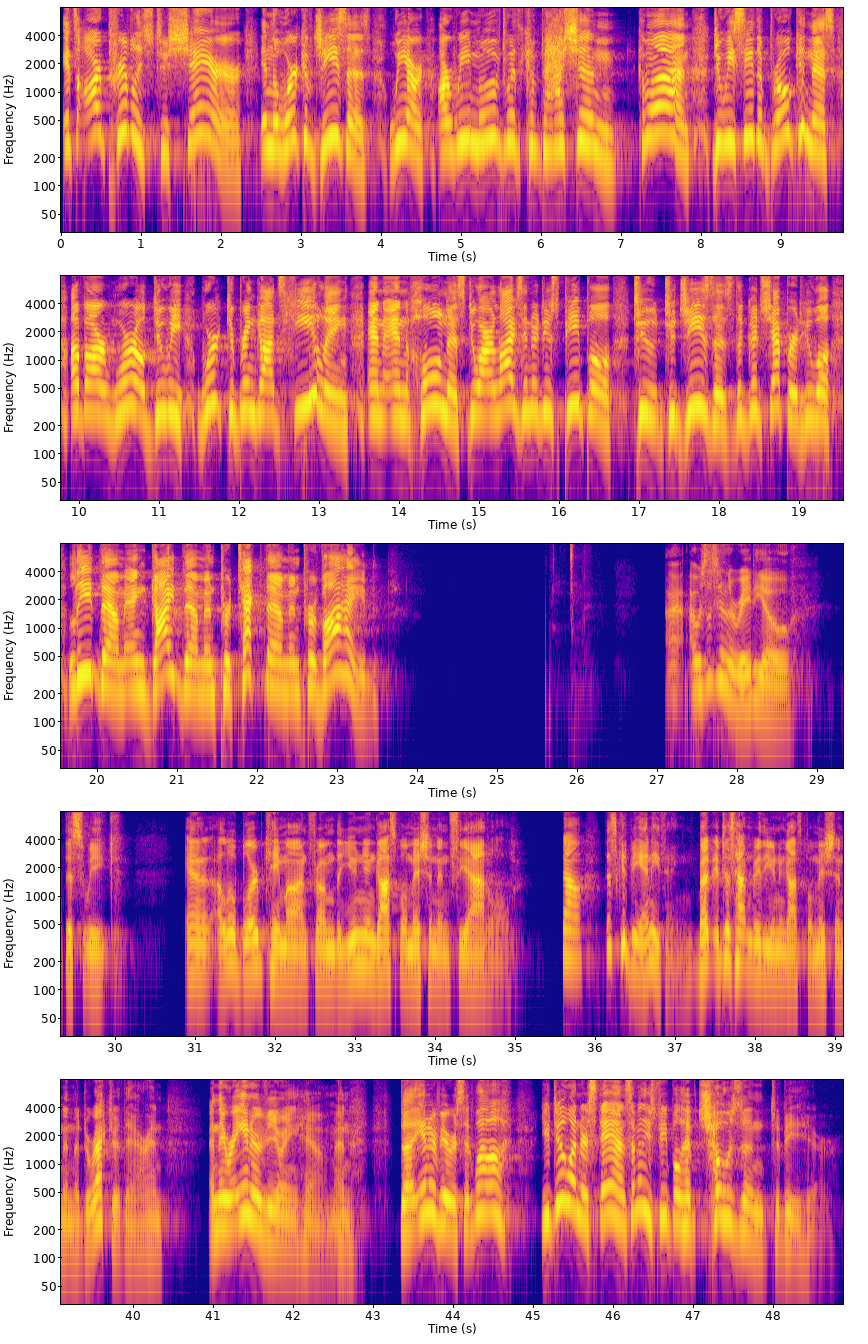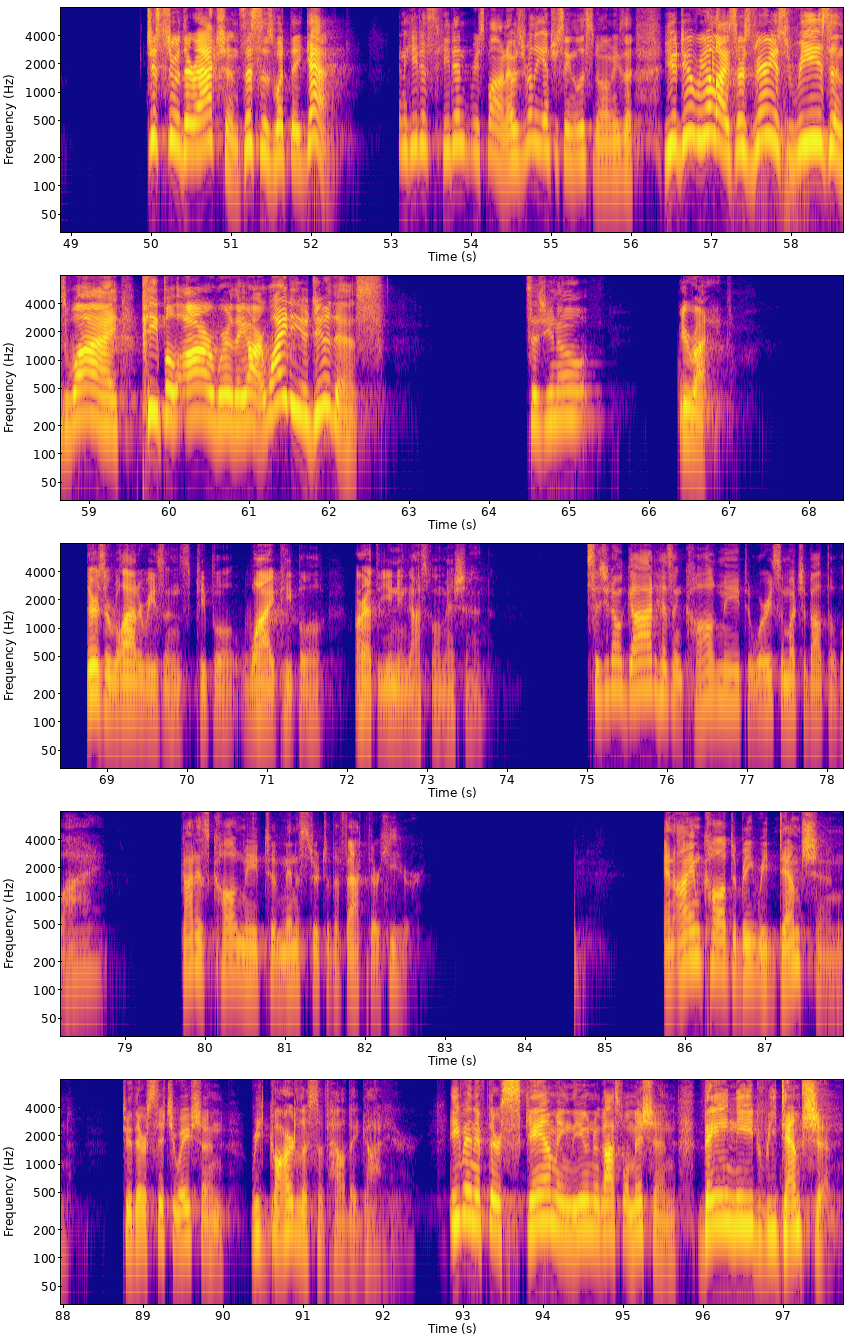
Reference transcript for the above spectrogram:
It's our privilege to share in the work of Jesus. We are, are we moved with compassion? Come on. Do we see the brokenness of our world? Do we work to bring God's healing and, and wholeness? Do our lives introduce people to, to Jesus, the Good Shepherd, who will lead them and guide them and protect them and provide? I, I was listening to the radio this week, and a little blurb came on from the Union Gospel Mission in Seattle. Now, this could be anything, but it just happened to be the Union Gospel Mission and the director there, and, and they were interviewing him. And the interviewer said, Well, you do understand some of these people have chosen to be here. Just through their actions, this is what they get. And he just he didn't respond. I was really interesting to listen to him. He said, "You do realize there's various reasons why people are where they are. Why do you do this?" He says, "You know, you're right. There's a lot of reasons people why people are at the Union Gospel Mission." He says, "You know, God hasn't called me to worry so much about the why. God has called me to minister to the fact they're here." And I am called to bring redemption to their situation, regardless of how they got here. Even if they're scamming the Union Gospel mission, they need redemption.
